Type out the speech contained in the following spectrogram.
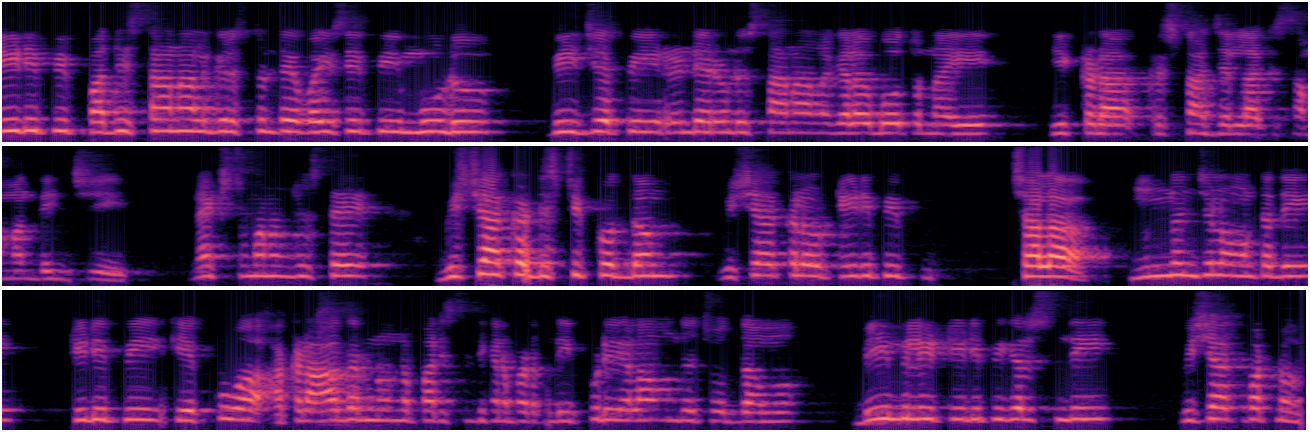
టీడీపీ పది స్థానాలు గెలుస్తుంటే వైసీపీ మూడు బీజేపీ రెండే రెండు స్థానాలు గెలవబోతున్నాయి ఇక్కడ కృష్ణా జిల్లాకి సంబంధించి. నెక్స్ట్ మనం చూస్తే విశాఖ డిస్టిక్ వద్దాం. విశాఖలో టీడీపీ చాలా ముందంజలో ఉంటది. టీడీపీకి ఎక్కువ అక్కడ ఆదరణ ఉన్న పరిస్థితి కనపడుతుంది. ఇప్పుడు ఎలా ఉందో చూద్దాము. భీమిలి టీడీపీ గెలుస్తుంది. Visakhapatnam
